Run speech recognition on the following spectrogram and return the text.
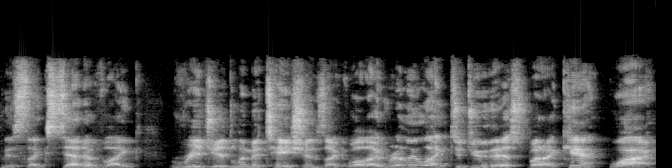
this like set of like rigid limitations like well i really like to do this but i can't why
